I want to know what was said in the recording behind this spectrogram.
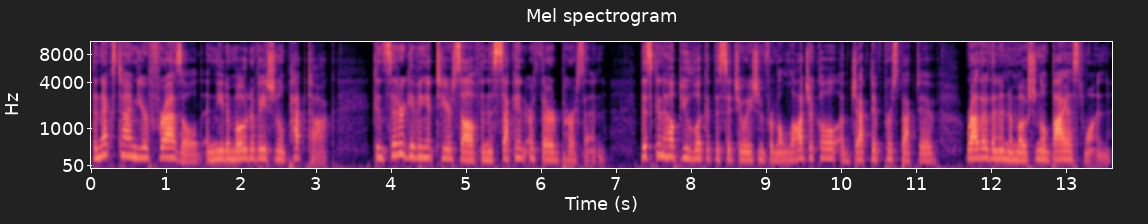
The next time you're frazzled and need a motivational pep talk, consider giving it to yourself in the second or third person. This can help you look at the situation from a logical, objective perspective rather than an emotional, biased one.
